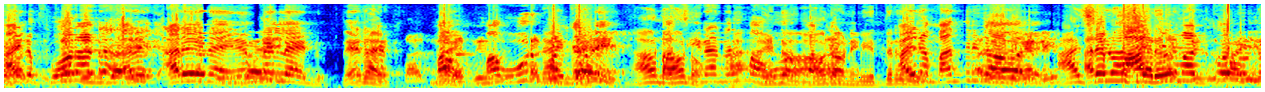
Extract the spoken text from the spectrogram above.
ఆయన పోరాట అరే ఆయన ఎమ్మెల్యే అయ్యిండు. నేను రైట్. మా- ఊరు. పక్కనే. ఆయన మంత్రి కావాలి. మంత్రి కావాలని.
